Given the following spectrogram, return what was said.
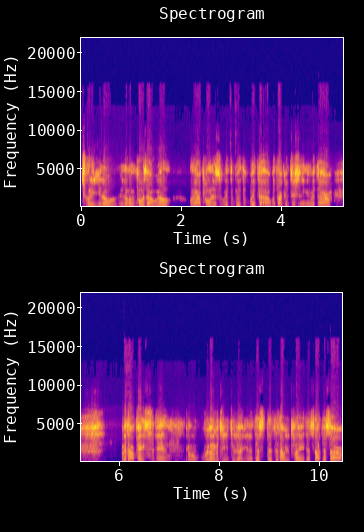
to really you know you know impose our will on our opponents with with with our with our conditioning and with our with our pace, and, and we're going to continue to do that. You know, that's that's, how we play. That's our that's our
